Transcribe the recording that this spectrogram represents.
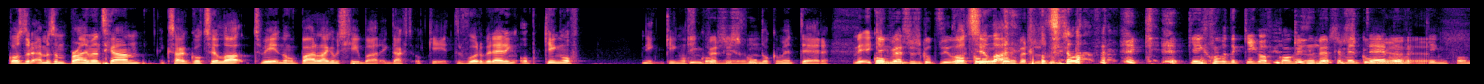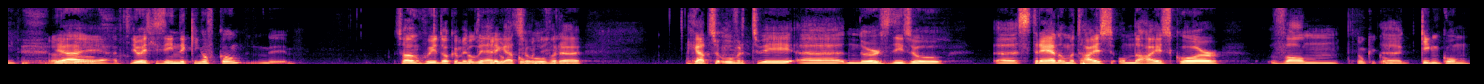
ik was door Amazon Prime aan het gaan. Ik zag Godzilla 2 nog een paar dagen beschikbaar. Ik dacht, oké, ter voorbereiding op King of... Nee, King of King Kong, versus nee, Kong? een documentaire. Nee, King Kong- versus Godzilla. Godzilla, Kong, versus Godzilla King of, The King of Kong is een documentaire Kong, ja, over ja. King Kong. Oh ja, ja, ja. Heb je die ooit gezien, The King of Kong? Nee. Het is wel een goede documentaire. Gaat zo Comedy. over, eh, gaat zo over twee eh, nerds die zo eh, strijden om, het high, om de highscore van Donkey Kong. eh, King Kong,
